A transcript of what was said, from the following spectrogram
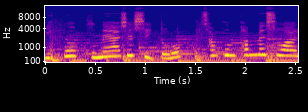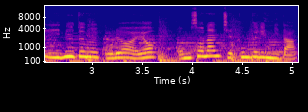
믿고 구매하실 수 있도록 상품 판매 수와 리뷰 등을 고려하여 엄선한 제품들입니다.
